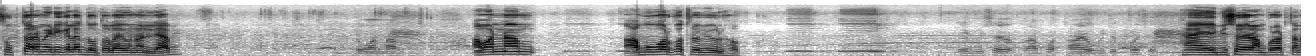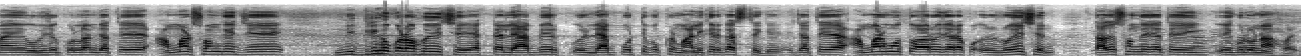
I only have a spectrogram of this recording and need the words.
সুক্তার মেডিকেলের দোতলায় ওনার ল্যাব। আমার নাম আবু বরকত রবিউল হক। হ্যাঁ এই বিষয়ে রামপুরহাট থানায় অভিযোগ করলাম যাতে আমার সঙ্গে যে নিগৃহ করা হয়েছে একটা ল্যাবের ল্যাব কর্তৃপক্ষের মালিকের কাছ থেকে যাতে আমার মতো আরও যারা রয়েছেন তাদের সঙ্গে যাতে এই এইগুলো না হয়।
